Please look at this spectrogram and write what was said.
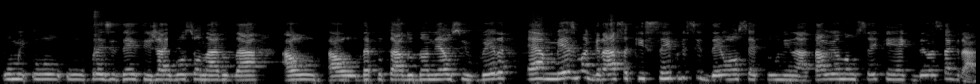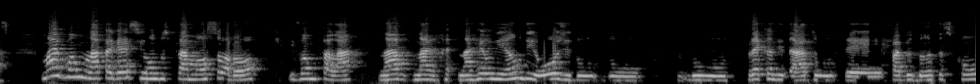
o, o, o, presidente Jair Bolsonaro dar ao, ao, deputado Daniel Silveira é a mesma graça que sempre se deu ao setor em Natal, e eu não sei quem é que deu essa graça. Mas vamos lá pegar esse ônibus para Mossoró e vamos falar na, na, na reunião de hoje do, do, do pré-candidato é, Fábio Dantas com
